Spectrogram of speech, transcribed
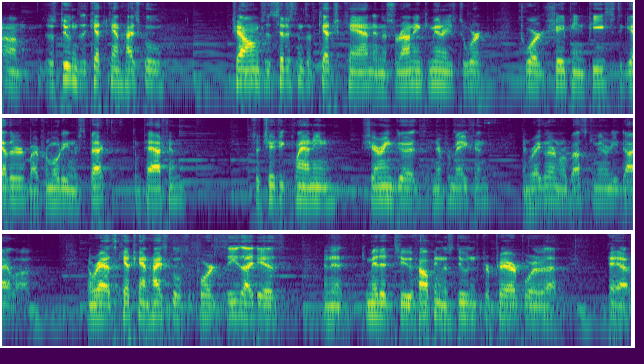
um, the students at Ketchikan High School challenged the citizens of Ketchikan and the surrounding communities to work toward shaping peace together by promoting respect, compassion, strategic planning, sharing goods and information, and regular and robust community dialogue. And whereas Ketchikan High School supports these ideas and is committed to helping the students prepare for uh,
